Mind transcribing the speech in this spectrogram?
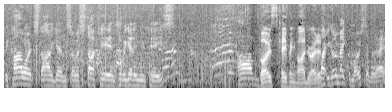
the car won't start again, so we're stuck here until we get a new piece. Beau's keeping hydrated. But you got to make the most of it, eh?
